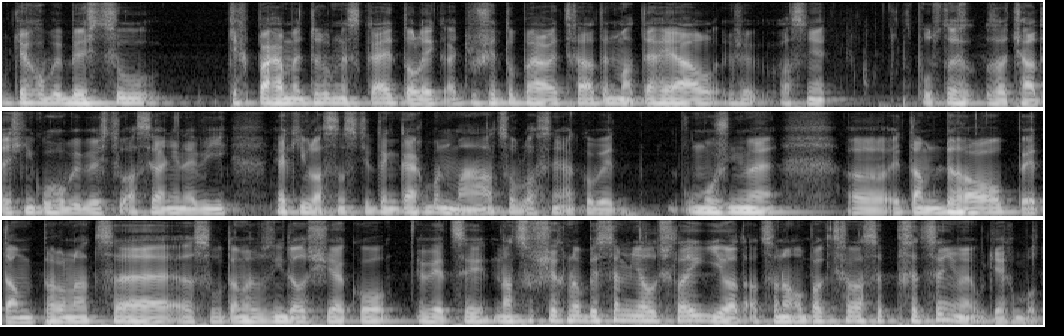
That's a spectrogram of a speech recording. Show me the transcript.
u těch hobbyběžců těch parametrů dneska je tolik, ať už je to právě třeba ten materiál, že vlastně spousta začátečníků hobbyběžců asi ani neví, jaký vlastnosti ten karbon má, co vlastně jakoby umožňuje. Eh, je tam drop, je tam pronace, eh, jsou tam různé další jako věci, na co všechno by se měl člověk dívat a co naopak třeba se přeceňuje u těch bod.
